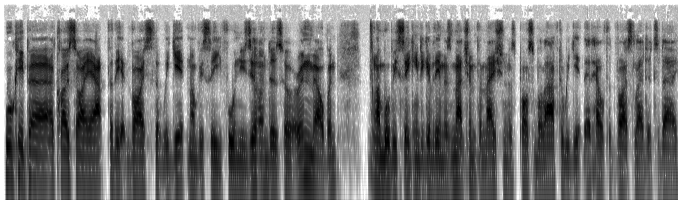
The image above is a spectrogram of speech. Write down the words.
we'll keep a, a, close eye out for the advice that we get. And obviously, for New Zealanders who are in Melbourne, um, we'll be seeking to give them as much information as possible after we get that health advice later today.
